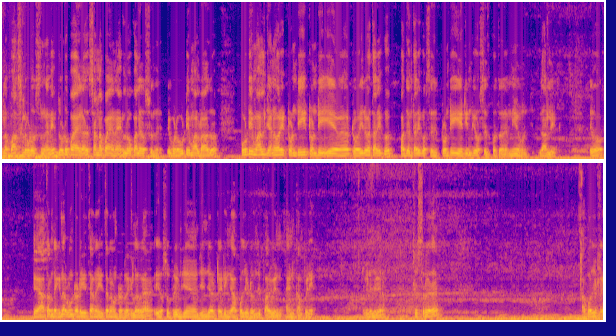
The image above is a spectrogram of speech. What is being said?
ఇట్లా బాక్సులు కూడా వస్తుంది కానీ జోడుపాయ కాదు సన్నపాయనే లోకలే వస్తుంది. ఇప్పుడు ఊటీ మాల్ రాదు. ఊటీ మాల్ జనవరి ట్వంటీ ట్వంటీ ఇరవై తారీఖు పద్దెనిమిది తారీఖు వస్తుంది. ట్వంటీ ఎయిటీన్కి వస్తుంది కొత్త న్యూ గార్లిక్. ఇగో అతను రెగ్యులర్ ఉంటాడు ఇతను ఇతనే ఉంటాడు రెగ్యులర్గా ఇక సుప్రీం జి- జింజర్ ట్రేడింగ్ ఆపోజిట్ ఉంది పర్వీన్ అండ్ కంపెనీ వీళ్ళ దగ్గర. చూస్తారు కదా? ఆపోజిట్లో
